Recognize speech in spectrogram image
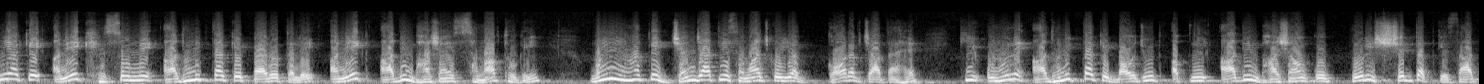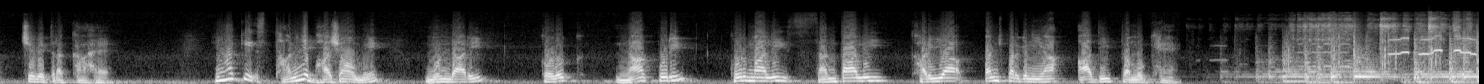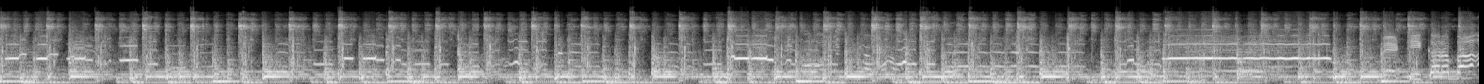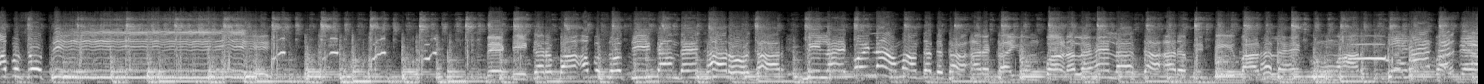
दुनिया के अनेक हिस्सों में आधुनिकता के पैरों तले अनेक आदिम भाषाएँ समाप्त हो गईं, वहीं यहाँ के जनजातीय समाज को यह गौरव जाता है कि उन्होंने आधुनिकता के बावजूद अपनी आदिम भाषाओं को पूरी शिद्दत के साथ जीवित रखा है। यहाँ की स्थानीय भाषाओं में मुंडारी कुड़ुक नागपुरी कुरमाली संताली खड़िया पंचपरगनिया आदि प्रमुख हैं। अब सोची कांदे झारो झार। मिले कोई ना मदद कर कयूं पड़ल है लाचार बेटी बढ़ल है कुमार।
